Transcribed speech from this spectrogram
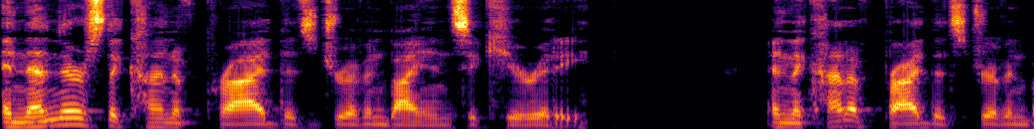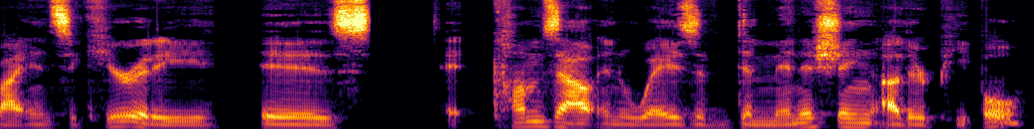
And then there's the kind of pride that's driven by insecurity. And the kind of pride that's driven by insecurity is it comes out in ways of diminishing other people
